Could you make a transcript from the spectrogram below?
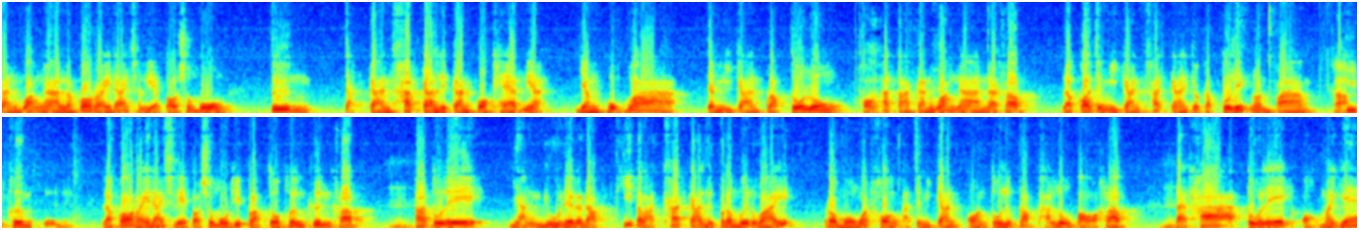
การว่างงานแล้วก็รายได้เฉลี่ยต่อชั่วโมง ซึ่ง จากการคาดการณ์หรือการ forecast เนี่ยยังพบว่าจะมีการปรับตัวลงของอัตราการว่างงานนะครับ แล้วก็จะมีการคาดการณ์เกี่ยวกับตัวเลขนอนฟาร์มครับที่เพิ่มขึ้น แล้วก็รายได้เฉลี่ยต่อชั่วโมงที่ปรับตัวเพิ่มขึ้นครับอืมถ้าตัวเลขยังอยู่ในระดับที่ตลาดคาดการณ์หรือประเมินไว้ เรามองว่าทองอาจจะมีการอ่อนตัวหรือปรับฐานลงต่อครับอืมแต่ถ้าตัวเลขออกมาแย่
